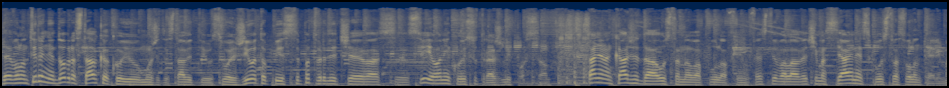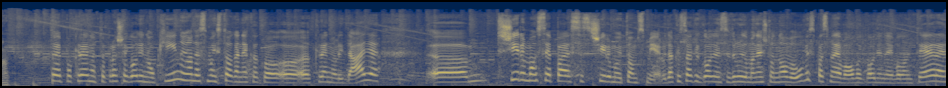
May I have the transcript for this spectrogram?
Da je volontiranje dobra stavka koju možete staviti u svoj životopis, potvrdit će vas svi oni koji su tražili posao. Tanja nam kaže da ustanova Pula Film Festivala već ima sjajne iskustva s volonterima. To je pokrenuto prošle godine u Kinu i onda smo iz toga nekako krenuli dalje širimo se pa se širimo u tom smjeru. Dakle, svake godine se trudimo nešto novo uvesti, pa smo evo ove godine i volontere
